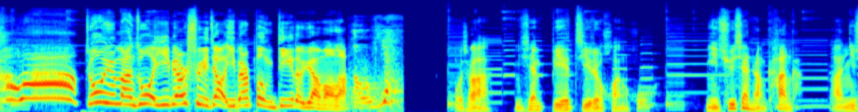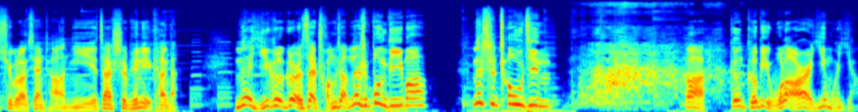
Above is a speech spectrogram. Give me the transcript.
好了，终于满足我一边睡觉一边蹦迪的愿望了。哦耶！我说啊，你先别急着欢呼，你去现场看看啊，你去不了现场，你在视频里看看，那一个个在床上，那是蹦迪吗？那是抽筋，是吧？跟隔壁吴老二一模一样，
